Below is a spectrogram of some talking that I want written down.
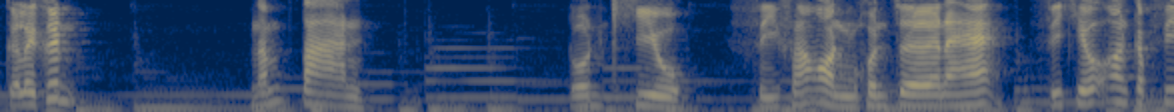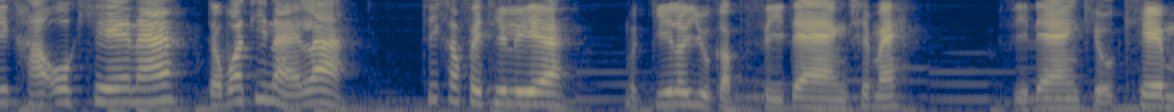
เกิดอะไรขึ้น น้ำตาล โดนคิว สีฟ้าอ่อนคนเจอนะฮะ สีเขียวอ่อนกับสีขาวโอเคนะ แต่ว่าที่ไหนล่ะ ที่คาเฟ่เทเลีย เมื่อกี้เราอยู่กับสีแดงใช่ไหม สีแดงเขียวเข้ม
